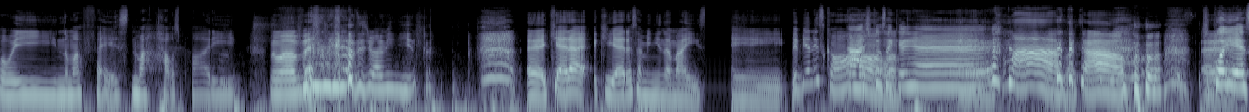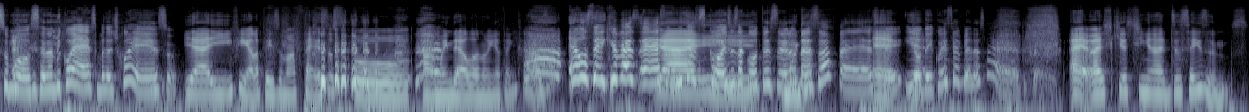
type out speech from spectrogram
foi numa festa, numa house party, numa festa na casa de uma menina. É, que, era, que era essa menina mais. é, bebia na escola. Ah, acho que eu sei quem é. É, fumava e tal. Te conheço, moça. Você não me conhece, mas eu te conheço. E aí, enfim, ela fez uma festa, o, a mãe dela não ia estar em casa. Eu sei que vai ser. E Muitas aí, coisas aconteceram muitas- nessa festa. É, e eu é. nem conhecia bem dessa época. É, eu acho que eu tinha 16 anos.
